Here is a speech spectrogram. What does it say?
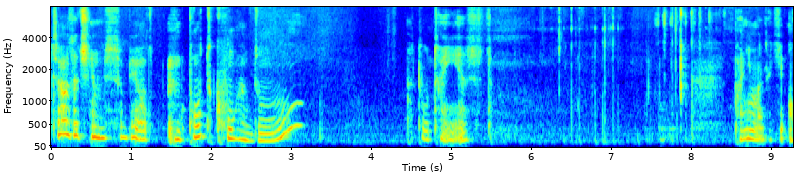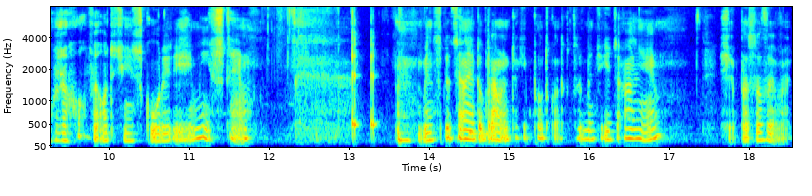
Co? Zaczniemy sobie od podkładu. Tutaj jest. Pani ma taki orzechowy odcień skóry, ziemisty. Więc specjalnie dobrałem taki podkład, który będzie idealnie się pasowywać.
